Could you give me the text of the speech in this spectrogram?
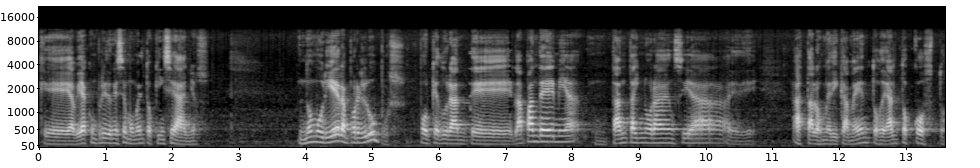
que había cumplido en ese momento 15 años, no muriera por el lupus, porque durante la pandemia, tanta ignorancia, eh, hasta los medicamentos de alto costo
